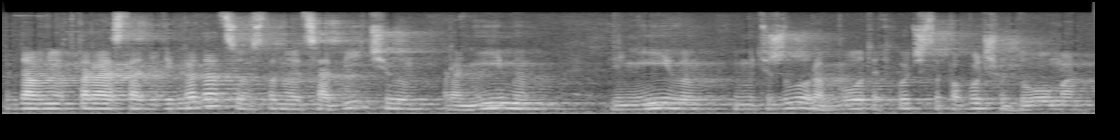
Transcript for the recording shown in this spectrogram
когда у него вторая стадия деградации, он становится обидчивым, ранимым, ленивым, ему тяжело работать, хочется побольше дома,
